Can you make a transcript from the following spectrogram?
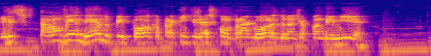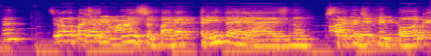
Eles estavam vendendo pipoca para quem quisesse comprar agora durante a pandemia. Você vai lá pagar isso, paga 30 reais num saco de pipoca,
